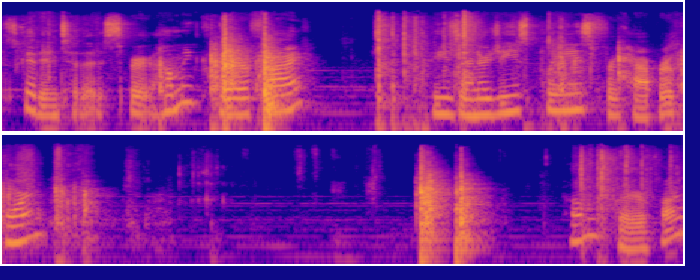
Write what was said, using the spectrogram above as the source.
Let's get into this. Spirit, help me clarify these energies, please, for Capricorn. Help me clarify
